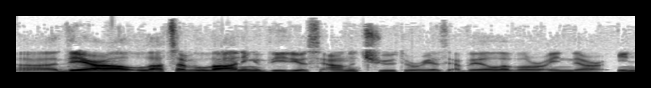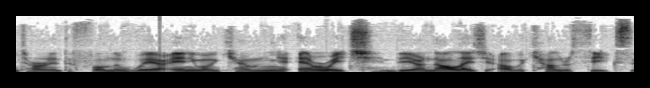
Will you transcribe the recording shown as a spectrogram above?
Uh, there are lots of learning videos and tutorials available in the internet from where anyone can enrich their knowledge of candlesticks.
